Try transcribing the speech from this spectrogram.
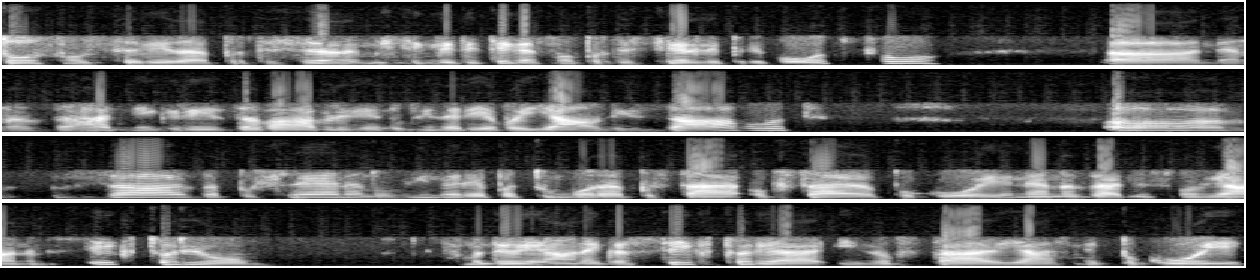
To smo seveda protestirali, mislim, glede tega smo protestirali pri vodstvu. Uh, ne na zadnje gre za vabljanje novinarjev v javni zavod. Uh, za zaposlene novinarje pa tu morajo obstajati pogoji. Ne na zadnje smo v javnem sektorju, smo del javnega sektorja in obstajajo jasni pogoji,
